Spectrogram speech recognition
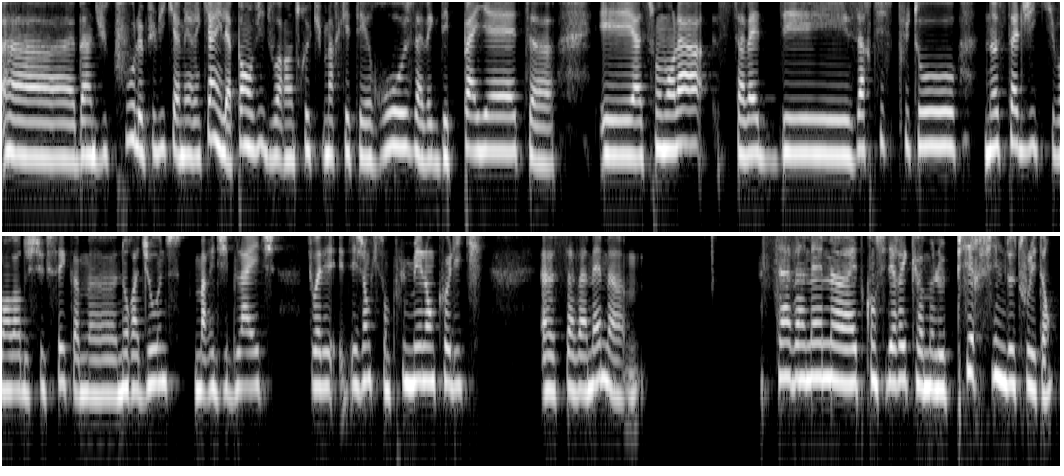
Euh, ben du coup, le public américain, il a pas envie de voir un truc marketé rose avec des paillettes. Euh, et à ce moment-là, ça va être des artistes plutôt nostalgiques qui vont avoir du succès comme euh, Nora Jones, Mary J. Blige. Tu vois, des, gens qui sont plus mélancoliques. ça va même, ça va même être considéré comme le pire film de tous les temps,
